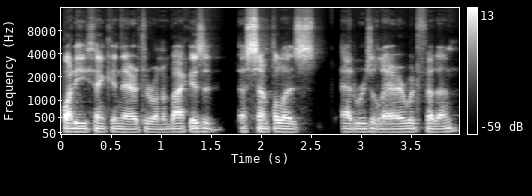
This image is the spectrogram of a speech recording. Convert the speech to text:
what are you thinking there at the running back? Is it as simple as Edwards-Helaire would fit in?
